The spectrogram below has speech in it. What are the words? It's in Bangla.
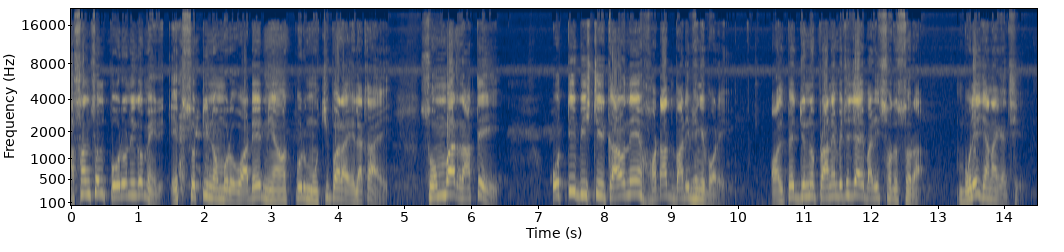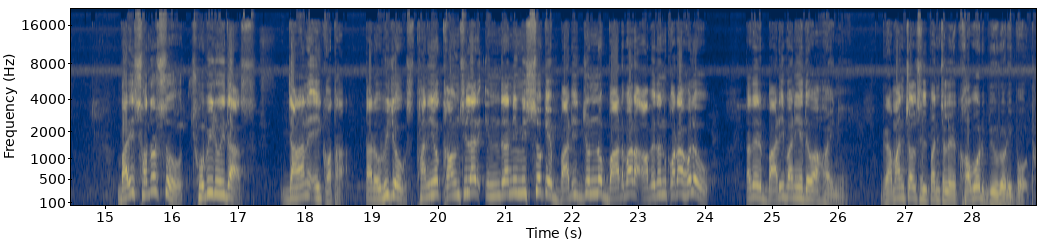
আসানসোল পৌর নিগমের একষট্টি নম্বর ওয়ার্ডের নিয়ামতপুর মুচিপাড়া এলাকায় সোমবার রাতে অতি বৃষ্টির কারণে হঠাৎ বাড়ি ভেঙে পড়ে। অল্পের জন্য প্রাণে বেঁচে যায় বাড়ির সদস্যরা, বলেই জানা গেছে। বাড়ির সদস্য ছবি রুইদাস জানান এই কথা। তার অভিযোগ, স্থানীয় কাউন্সিলর ইন্দ্রাণী মিশ্রকে বাড়ির জন্য বারবার আবেদন করা হলেও তাদের বাড়ি বানিয়ে দেওয়া হয়নি। গ্রামাঞ্চল শিল্পাঞ্চলের খবর ব্যুরো রিপোর্ট।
